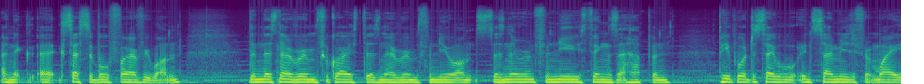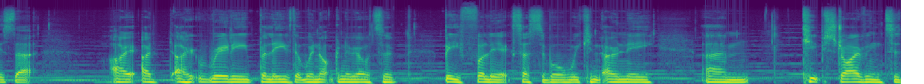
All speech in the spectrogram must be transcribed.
and accessible for everyone, then there's no room for growth, there's no room for nuance, there's no room for new things that happen. People are disabled in so many different ways that I, I, I really believe that we're not going to be able to be fully accessible. We can only um, keep striving to,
